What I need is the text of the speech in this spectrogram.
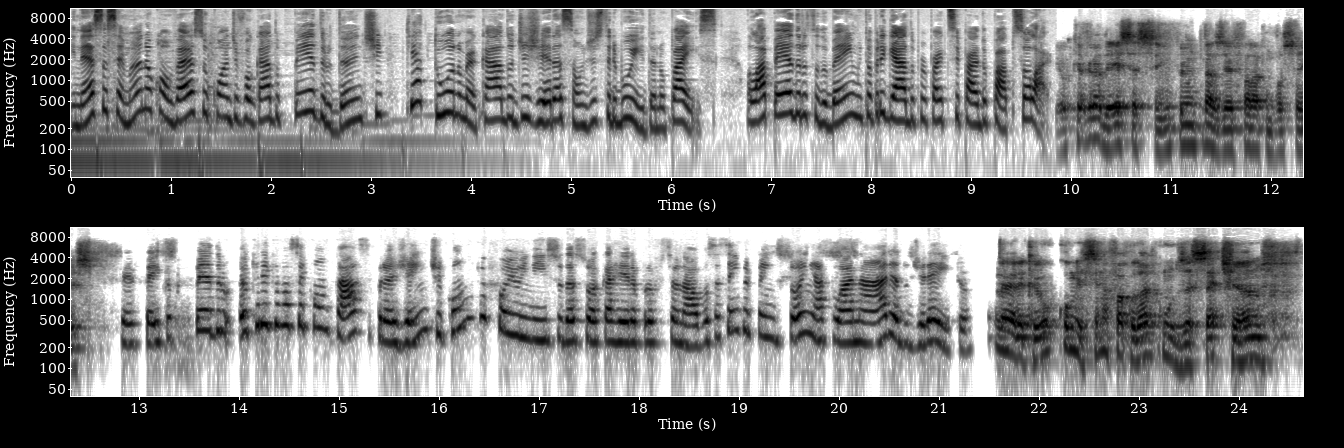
e nesta semana eu converso com o advogado Pedro Dante, que atua no mercado de geração distribuída no país. Olá, Pedro, tudo bem? Muito obrigado por participar do Papo Solar. Eu que agradeço, é sempre um prazer falar com vocês. Perfeito. Pedro, eu queria que você contasse para gente como que foi o início da sua carreira profissional. Você sempre pensou em atuar na área do direito? Érica, eu comecei na faculdade com 17 anos.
